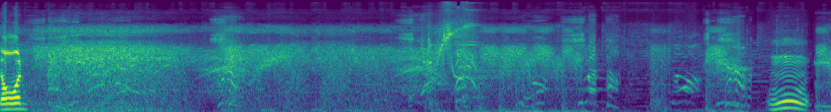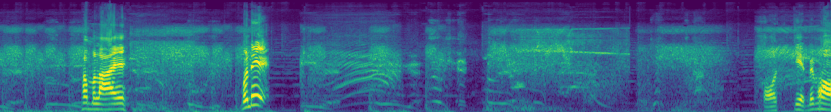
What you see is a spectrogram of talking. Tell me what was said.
โดนอืม ทำอะไรมานี่ขอเกรดไม่พอ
